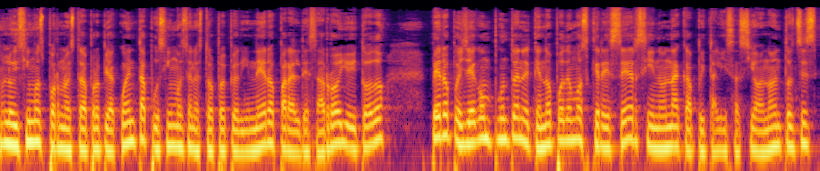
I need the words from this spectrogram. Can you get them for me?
lo hicimos por nuestra propia cuenta, pusimos en nuestro propio dinero para el desarrollo y todo, pero pues llega un punto en el que no podemos crecer sin una capitalización, ¿no? Entonces,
